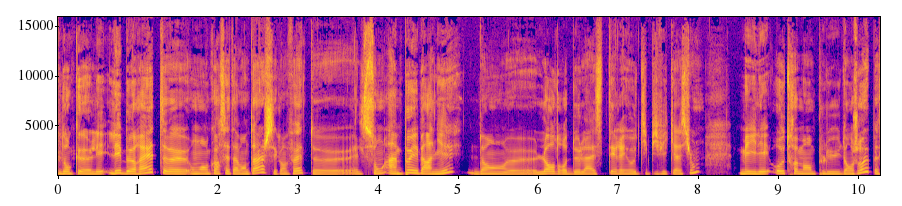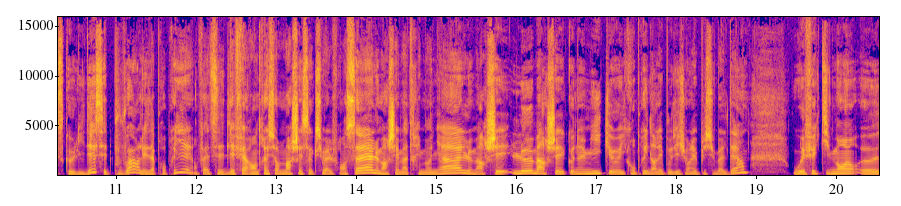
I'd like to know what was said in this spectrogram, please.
Donc les, les, beurettes ont encore cet avantage, c'est qu'en fait, elles sont un peu épargnées dans l'ordre de la stéréotypification, mais il est autrement plus dangereux parce que l'idée, c'est de pouvoir les approprier. En fait, c'est de les faire rentrer sur le marché sexuel français, le marché matrimonial, le marché, le marché économique, y compris dans les positions les plus subalternes, où effectivement euh,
